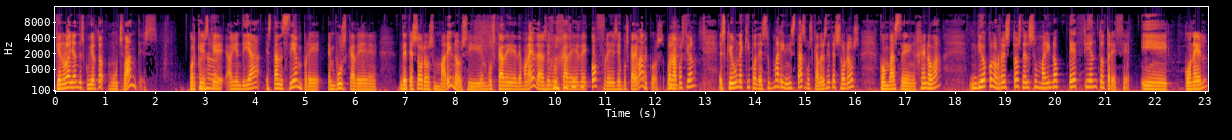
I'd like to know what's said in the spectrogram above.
que no lo hayan descubierto mucho antes. Porque es que hoy en día están siempre en busca de, de tesoros submarinos y en busca de, de monedas y en busca de, de cofres y en busca de barcos. Bueno, la cuestión es que un equipo de submarinistas, buscadores de tesoros, con base en Génova, dio con los restos del submarino P-113 y con él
